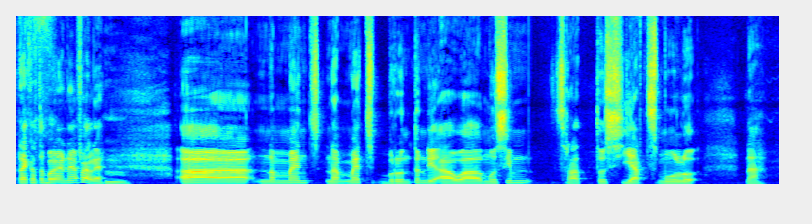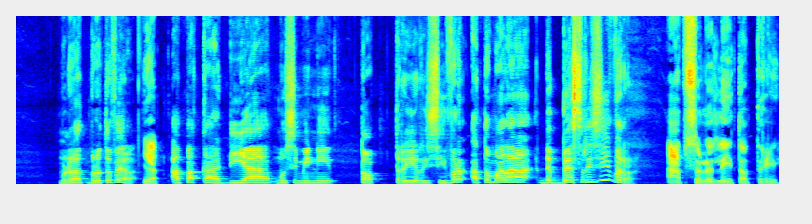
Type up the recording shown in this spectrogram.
rekor terbaru NFL ya. Eh, 6 match 6 match beruntun di awal musim 100 yards mulu. Nah, menurut Bro Tufel, Yap. apakah dia musim ini top 3 receiver atau malah the best receiver? Absolutely top 3.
